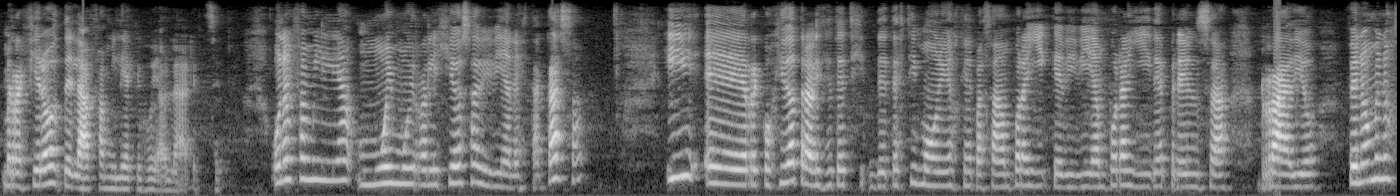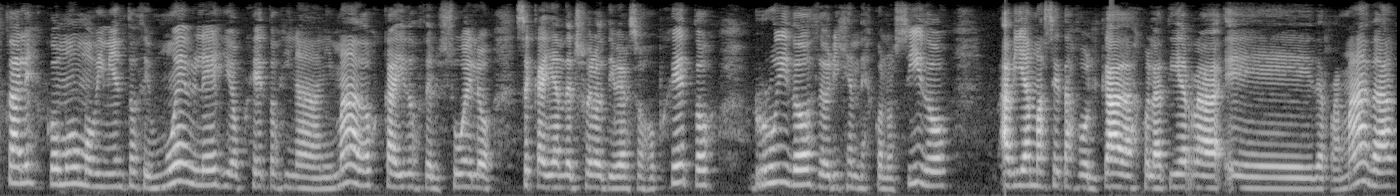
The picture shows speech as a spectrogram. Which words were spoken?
Me refiero de la familia que voy a hablar, etc. Una familia muy, muy religiosa vivía en esta casa y eh, recogido a través de, testimonios que pasaban por allí, que vivían por allí, de prensa, radio, fenómenos tales como movimientos de muebles y objetos inanimados caídos del suelo, se caían del suelo diversos objetos, ruidos de origen desconocido, había macetas volcadas con la tierra eh, derramada,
